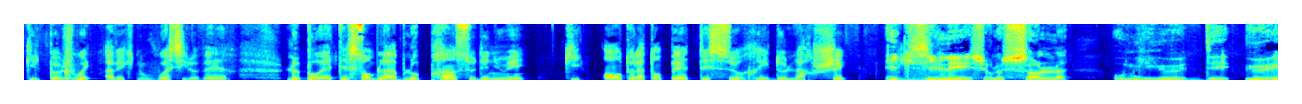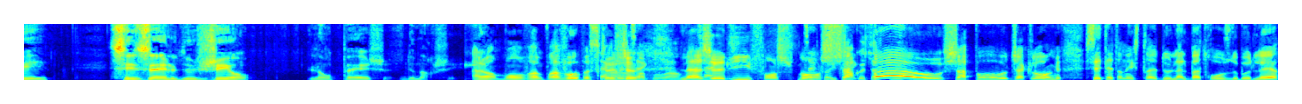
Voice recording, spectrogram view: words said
qu'ils peuvent jouer avec nous. Voici le vers. Le poète est semblable au prince des nuées qui hante la tempête et se rit de l'archer. Exilé sur le sol, au milieu des huées, ses ailes de géant l'empêchent de marcher. Alors bon, bra- bravo parce Ça que je, ça hein. là Ça je dis franchement chapeau, chapeau Jack Lang. C'était un extrait de l'Albatros de Baudelaire,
